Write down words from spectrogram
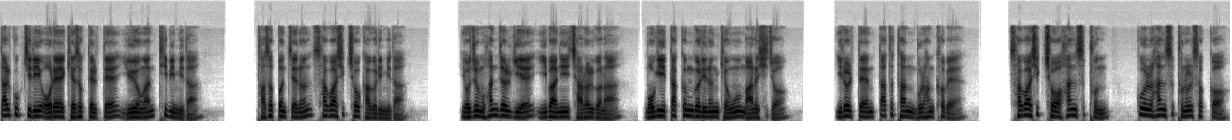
딸꾹질이 오래 계속될 때 유용한 팁입니다. 다섯 번째는 사과 식초 가글입니다. 요즘 환절기에 입안이 잘 헐거나 목이 따끔거리는 경우 많으시죠? 이럴 땐 따뜻한 물 한 컵에 사과 식초 한 스푼, 꿀 한 스푼을 섞어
